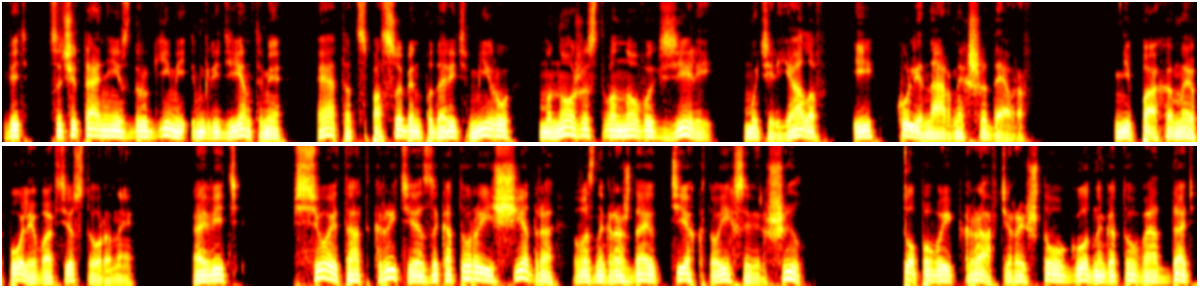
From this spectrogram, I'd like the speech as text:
Ведь в сочетании с другими ингредиентами этот способен подарить миру множество новых зелий, материалов и кулинарных шедевров. Непаханное поле во все стороны. А ведь все это открытия, за которые щедро вознаграждают тех, кто их совершил. Топовые крафтеры что угодно готовы отдать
